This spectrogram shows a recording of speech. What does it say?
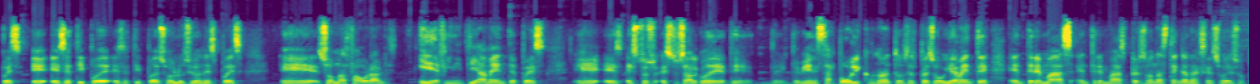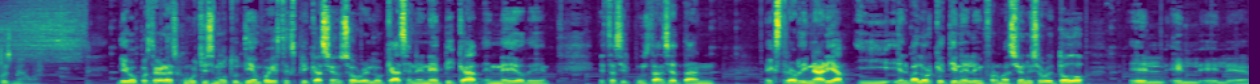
pues e, ese, tipo de, ese tipo de soluciones, pues eh, son más favorables. Y definitivamente, pues eh, esto, es, esto es algo de, de, bienestar público, ¿no? Entonces, pues obviamente, entre más, entre más personas tengan acceso a eso, pues mejor. Diego, pues te agradezco muchísimo tu tiempo y esta explicación sobre lo que hacen en Épica en medio de esta circunstancia tan extraordinaria y, el valor que tiene la información y sobre todo el, eh,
